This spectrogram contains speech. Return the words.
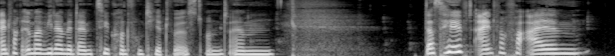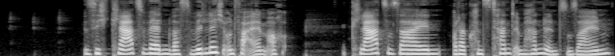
einfach immer wieder mit deinem Ziel konfrontiert wirst. Und ähm, das hilft einfach vor allem, sich klar zu werden, was will ich und vor allem auch klar zu sein oder konstant im Handeln zu sein,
